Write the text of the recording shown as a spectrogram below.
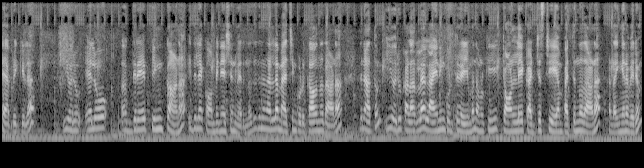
ഫാബ്രിക്കിൽ ഈ ഒരു യെല്ലോ ഗ്രേ പിങ്ക് ആണ് ഇതിലെ കോമ്പിനേഷൻ വരുന്നത്. ഇതിന് നല്ല മാച്ചിങ് കൊടുക്കാവുന്നതാണ്. ഇതിനകത്തും ഈ ഒരു കളറിലെ ലൈനിങ് കൊടുത്തു കഴിയുമ്പോൾ നമുക്ക് ഈ ടോണിലേക്ക് അഡ്ജസ്റ്റ് ചെയ്യാൻ പറ്റുന്നതാണ്. കണ്ടോ ഇങ്ങനെ വരും.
